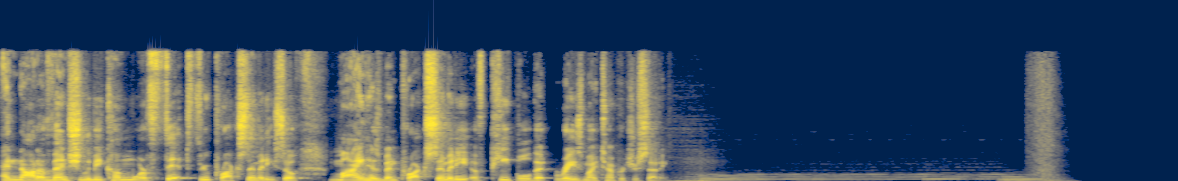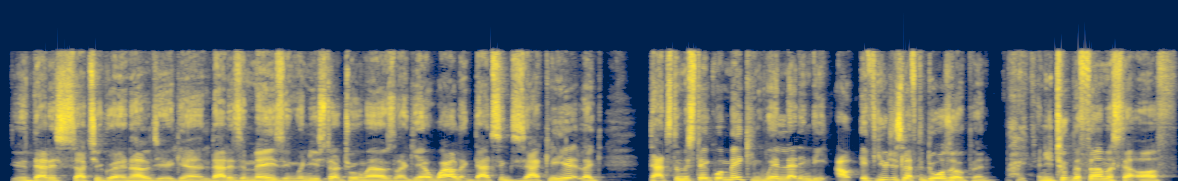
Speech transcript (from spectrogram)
and not eventually become more fit through proximity. So mine has been proximity of people that raise my temperature setting. Dude, that is such a great analogy again. That is amazing. When you start talking about it, I was like, yeah, wow, like that's exactly it. Like that's the mistake we're making. We're letting the out if you just left the doors open right. and you took the thermostat off,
